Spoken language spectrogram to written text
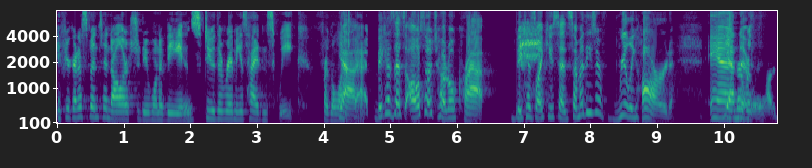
if you're gonna spend ten dollars to do one of these, do the Remy's hide and squeak for the lunch yeah, bag. because that's also total crap. Because, like you said, some of these are really hard. And Yeah, they're really hard.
